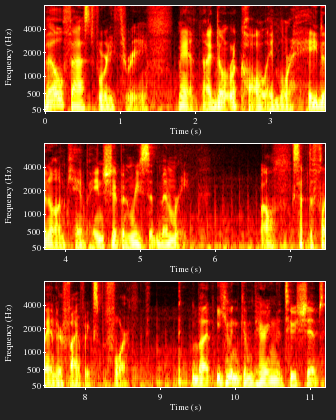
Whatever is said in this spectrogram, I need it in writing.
Belfast 43. Man, I don't recall a more hated on campaign ship in recent memory. Well, except the Flander five weeks before. but even comparing the two ships,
